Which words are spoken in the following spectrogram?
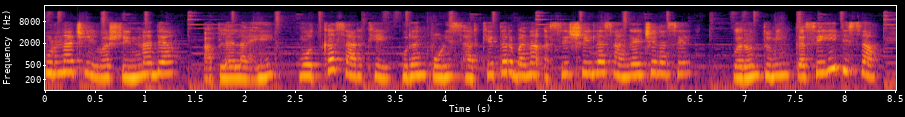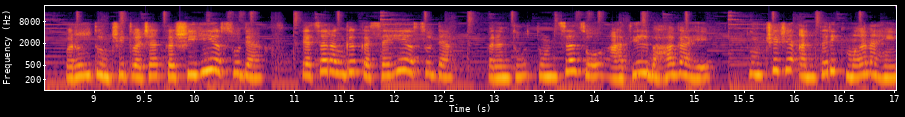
पुरणाची व श्रींना द्या. आपल्यालाही मोदकासारखे पुरणपोळी सारखे तर बना असे श्रीला सांगायचे नसेल. वरून तुम्ही कसेही दिसा वरून तुमची त्वचा कशीही असू द्या त्याचा रंग कसाही असू द्या परंतु तुमचा जो आतील भाग आहे तुमचे जे आंतरिक मन आहे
